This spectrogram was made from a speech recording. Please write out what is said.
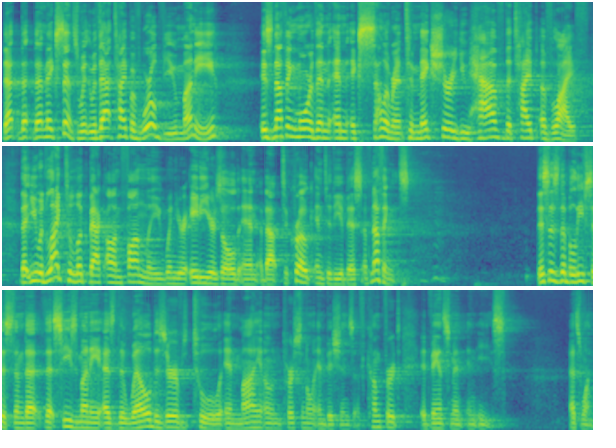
That, that, that makes sense. With, with that type of worldview, money is nothing more than an accelerant to make sure you have the type of life that you would like to look back on fondly when you're 80 years old and about to croak into the abyss of nothingness. This is the belief system that, that sees money as the well deserved tool in my own personal ambitions of comfort, advancement, and ease. That's one.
